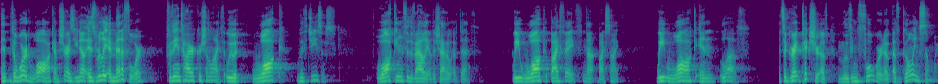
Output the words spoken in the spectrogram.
And the word walk, I'm sure as you know, is really a metaphor for the entire Christian life that we would walk with Jesus, walking through the valley of the shadow of death. We walk by faith, not by sight. We walk in love. It's a great picture of moving forward, of, of going somewhere.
